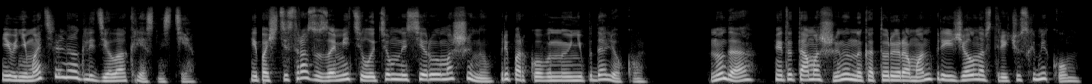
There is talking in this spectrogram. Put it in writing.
и внимательно оглядела окрестности. И почти сразу заметила темно-серую машину, припаркованную неподалеку. Ну да, это та машина, на которой Роман приезжал на встречу с хомяком.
